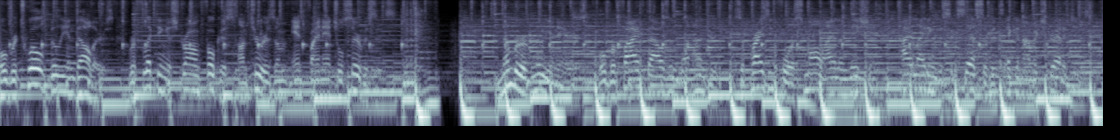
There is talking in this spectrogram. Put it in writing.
over $12 billion, reflecting a strong focus on tourism and financial services. Number of millionaires over 5,100, surprising for a small island nation, highlighting the success of its economic strategies.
